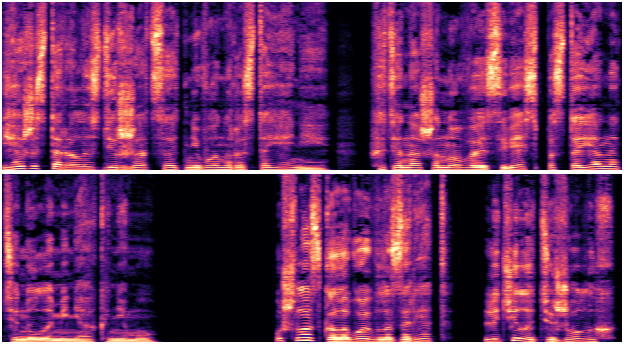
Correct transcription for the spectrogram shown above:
Я же старалась держаться от него на расстоянии, хотя наша новая связь постоянно тянула меня к нему. Ушла с головой в лазарет, лечила тяжелых,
